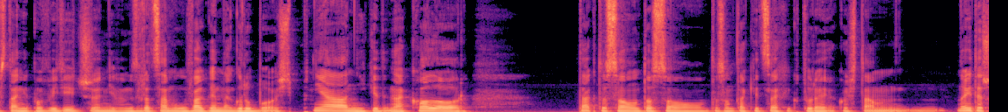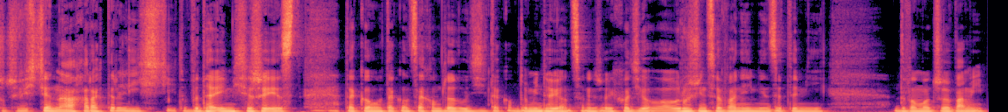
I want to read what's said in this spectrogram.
w stanie powiedzieć, że nie wiem, zwracamy uwagę na grubość pnia, niekiedy na kolor, tak, to są, to, są, to są takie cechy, które jakoś tam. No i też oczywiście na charakter liści. To wydaje mi się, że jest taką, taką cechą dla ludzi, taką dominującą, jeżeli chodzi o różnicowanie między tymi dwoma drzewami.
